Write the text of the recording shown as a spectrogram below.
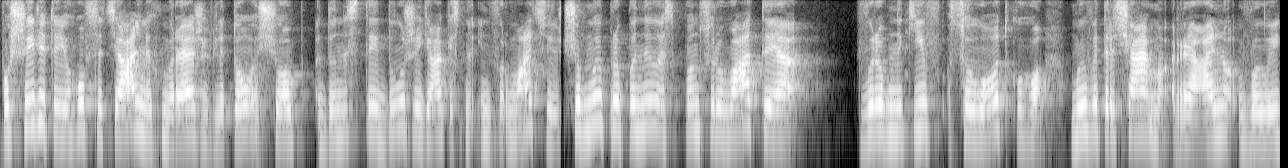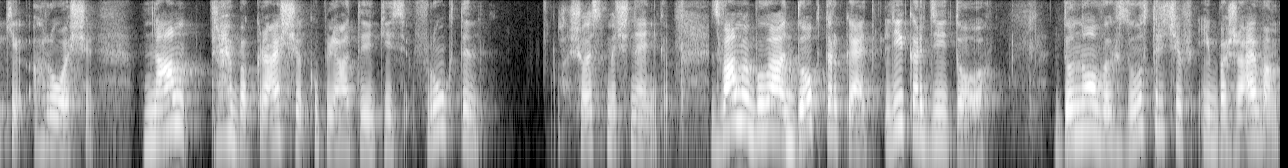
поширюйте його в соціальних мережах для того, щоб донести дуже якісну інформацію, щоб ми припинили спонсорувати виробників солодкого, ми витрачаємо реально великі гроші. Нам треба краще купляти якісь фрукти, щось смачненьке. З вами була доктор Кет, лікар-дієтолог. До нових зустрічей і бажаю вам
